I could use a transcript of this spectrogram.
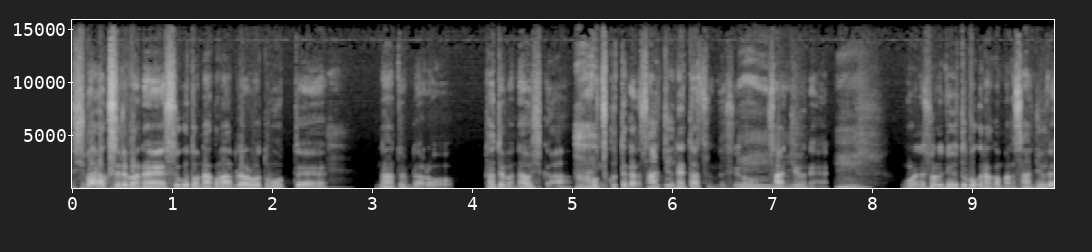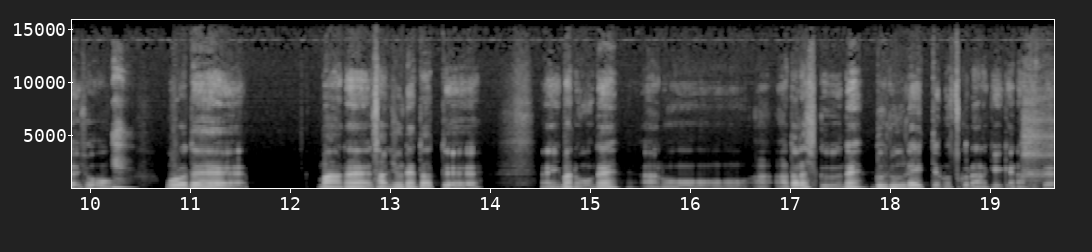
しばらくすればねそういうことなくなるだろうと思ってなんて言うんだろう。例えば「ナウシカ」はい。もう作ってから30年経つんですよ、うん。30年。俺でそれで言うと僕なんかまだ30代でしょ？ええ。俺でまあね30年経って今のね、あのあ新しくねブルーレイっていうのを作らなきゃいけなくて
